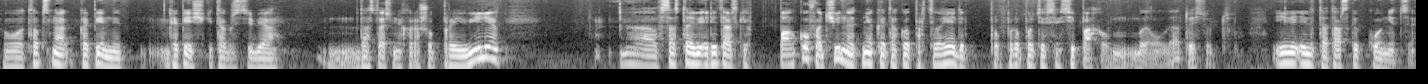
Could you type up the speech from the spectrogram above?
вот, собственно, копейные, копейщики также себя достаточно хорошо проявили. В составе ритарских полков, очевидно, это некое такое противоядие против сипахов был, да, то есть вот, или, или татарской конницы.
